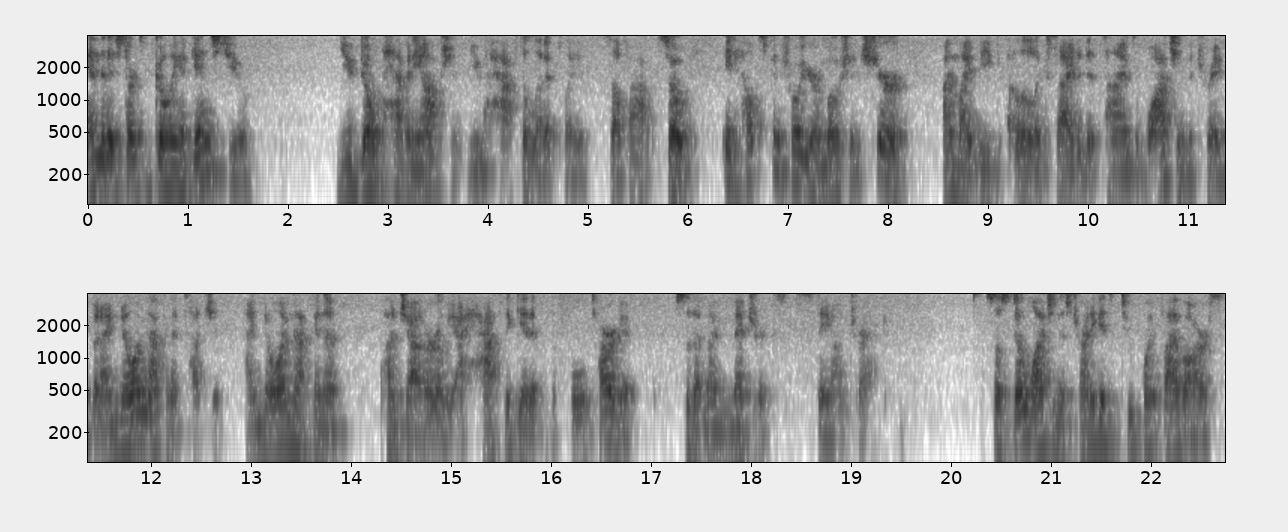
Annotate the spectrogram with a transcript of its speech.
and then it starts going against you, you don't have any option. You have to let it play itself out. So it helps control your emotions. Sure, I might be a little excited at times watching the trade, but I know I'm not going to touch it. I know I'm not going to punch out early. I have to get it to the full target so that my metrics stay on track. So still watching this, trying to get to 2.5 Rs,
